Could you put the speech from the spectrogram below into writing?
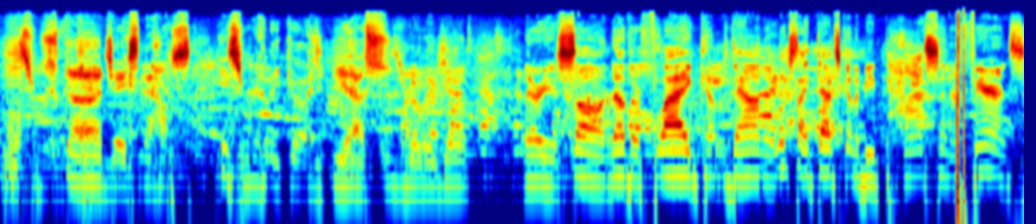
He's really Stud. good, Jason House. He's really good. yes. He's really good. There you saw another flag comes down. It looks like that's going to be pass interference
